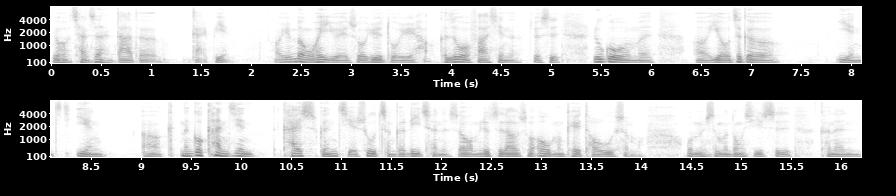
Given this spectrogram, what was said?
有产生很大的改变。哦，原本我会以为说越多越好，可是我发现呢，就是如果我们呃有这个眼眼呃能够看见开始跟结束整个历程的时候，我们就知道说哦，我们可以投入什么，我们什么东西是可能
